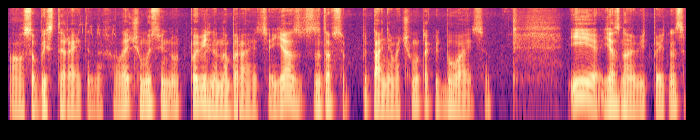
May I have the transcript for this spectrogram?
особистий рейтинг. Але чомусь він от, повільно набирається. Я задався питанням, а чому так відбувається? І я знаю відповідь на це,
